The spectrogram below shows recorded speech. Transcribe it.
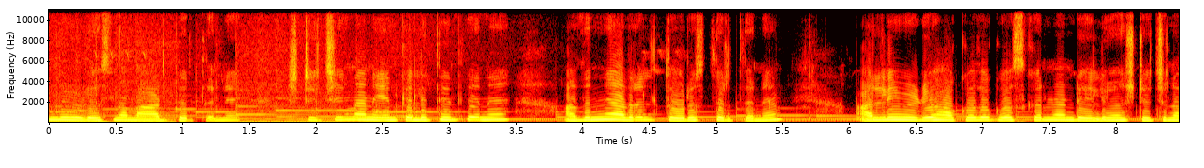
ಒಂದು ವೀಡಿಯೋಸ್ನ ಮಾಡ್ತಿರ್ತೇನೆ. ಸ್ಟಿಚಿಂಗ್ ನಾನು ಏನು ಕಲಿತಿರ್ತೇನೆ, ಅದನ್ನೇ ಅದರಲ್ಲಿ ತೋರಿಸ್ತಿರ್ತೇನೆ. ಅಲ್ಲಿ ವಿಡಿಯೋ ಹಾಕೋದಕ್ಕೋಸ್ಕರ ನಾನು ಡೈಲಿ ಒಂದು ಸ್ಟಿಚ್ನ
